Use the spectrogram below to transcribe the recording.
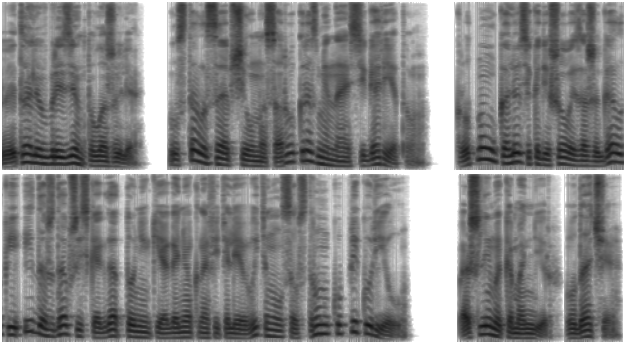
«Виталий в брезент уложили», – устало сообщил носорог, разминая сигарету. Крутнул колесико дешевой зажигалки и, дождавшись, когда тоненький огонек на фитиле вытянулся в струнку, прикурил. «Пошли мы, командир. Удачи».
